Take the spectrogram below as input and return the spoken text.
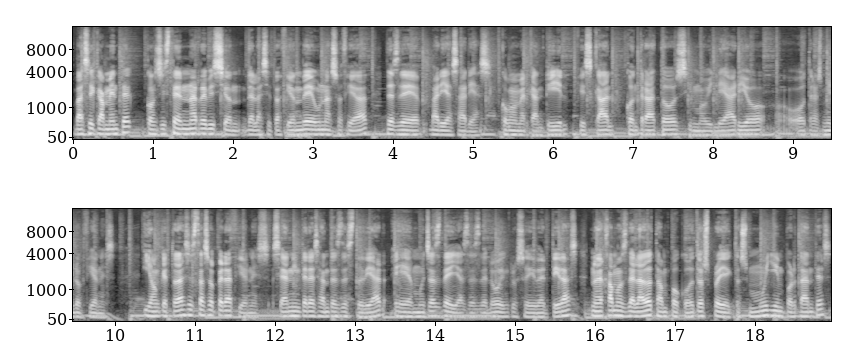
básicamente consiste en una revisión de la situación de una sociedad desde varias áreas, como mercantil, fiscal, contratos, inmobiliario o otras mil opciones. Y aunque todas estas operaciones sean interesantes de estudiar, eh, muchas de ellas desde luego incluso divertidas, no dejamos de lado tampoco otros proyectos muy importantes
